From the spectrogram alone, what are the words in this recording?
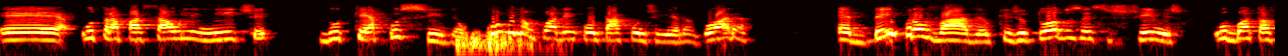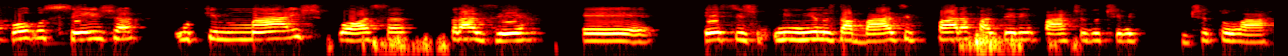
é, ultrapassar o limite do que é possível. Como não podem contar com dinheiro agora, é bem provável que de todos esses times, o Botafogo seja o que mais possa trazer é, esses meninos da base para fazerem parte do time titular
